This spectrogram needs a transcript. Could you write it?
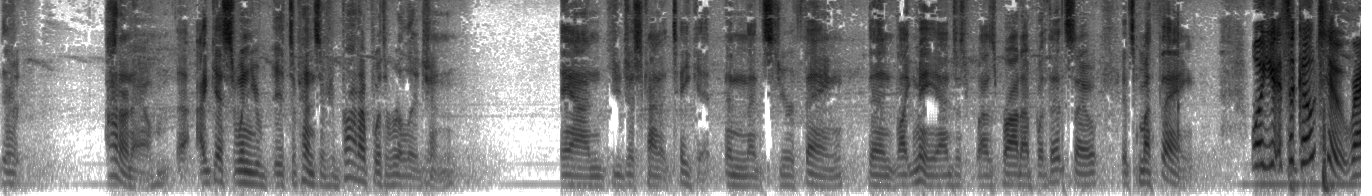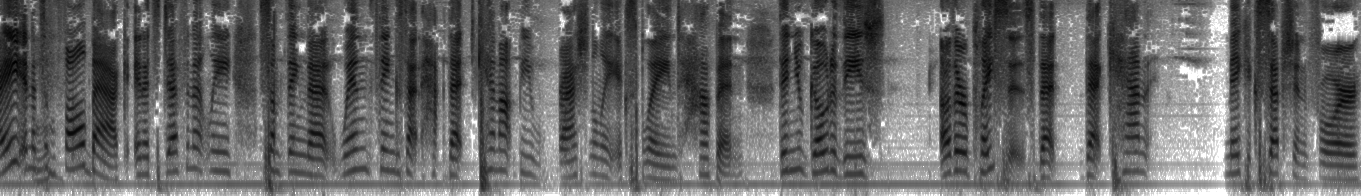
there. I don't know. I guess when you, it depends if you're brought up with religion, and you just kind of take it, and that's your thing. Then, like me, I just I was brought up with it, so it's my thing. Well, you, it's a go-to, right? And it's Mm-hmm. a fallback, and it's definitely something that when things that ha- that cannot be rationally explained happen, then you go to these other places that that can make exception for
